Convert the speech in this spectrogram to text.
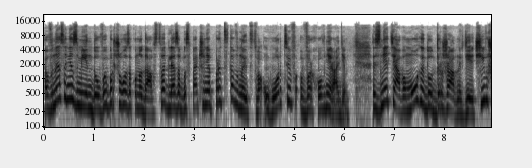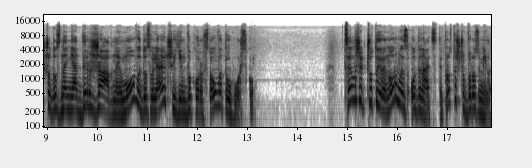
Внесення змін до виборчого законодавства для забезпечення представництва угорців в Верховній Раді. Зняття вимоги до державних діячів щодо знання державної мови, дозволяючи їм використовувати угорську. Це лише чотири норми з 11, просто щоб ви розуміли.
